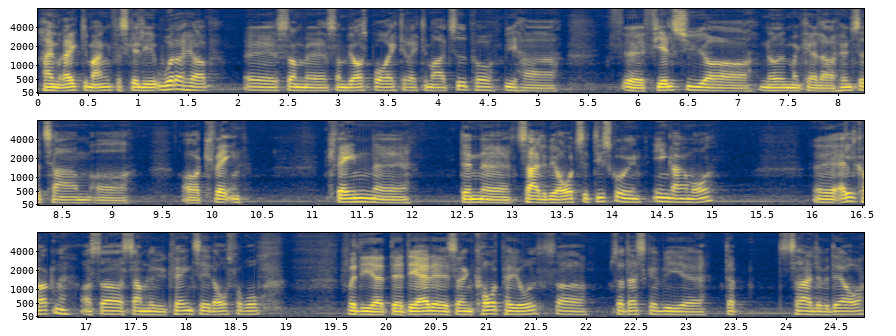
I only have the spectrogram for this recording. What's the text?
har en rigtig mange forskellige urter heroppe, øh, som, øh, som vi også bruger rigtig, rigtig meget tid på. Vi har Øh, fjeldsyre og noget, man kalder hønsetarm og, og kvan. Kvanen, øh, den øh, sejler vi over til discoen en gang om året. Øh, alle kokkene, og så samler vi kvan til et års forbrug. Fordi at, øh, det er det så en kort periode, så, så der skal vi, øh, der sejler vi derover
